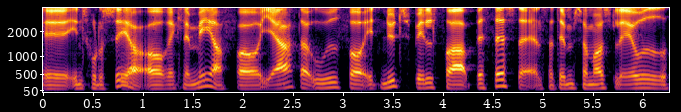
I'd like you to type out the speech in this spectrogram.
øh, introducere og reklamere for jer derude for et nyt spil fra Bethesda, altså dem, som også lavede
